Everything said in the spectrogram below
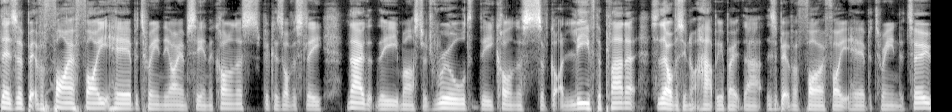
There's a bit of a firefight here between the IMC and the colonists because obviously now that the master has ruled, the colonists have got to leave the planet, so they're obviously not happy about that. There's a bit of a firefight here between the two.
